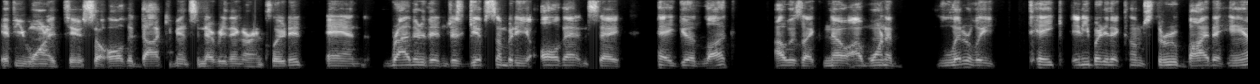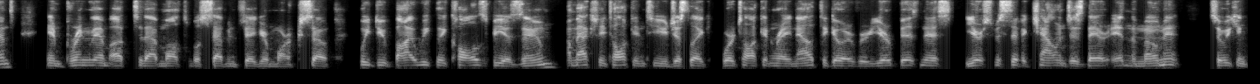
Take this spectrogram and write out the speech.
if you wanted to. So all the documents and everything are included. And rather than just give somebody all that and say, hey, good luck, I was like, no, I want to literally take anybody that comes through by the hand and bring them up to that multiple seven figure mark. So we do bi-weekly calls via Zoom. I'm actually talking to you just like we're talking right now to go over your business, your specific challenges there in the moment so we can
